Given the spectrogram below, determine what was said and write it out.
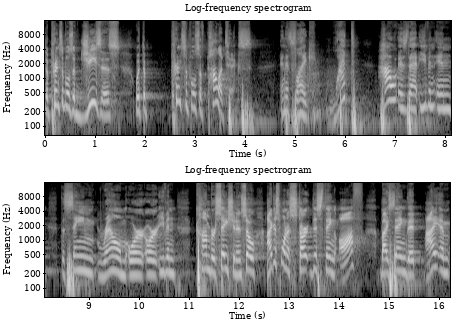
the principles of Jesus with the principles of politics. And it's like, what? How is that even in the same realm or, or even conversation? And so I just want to start this thing off by saying that I am,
